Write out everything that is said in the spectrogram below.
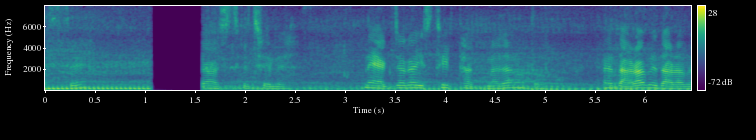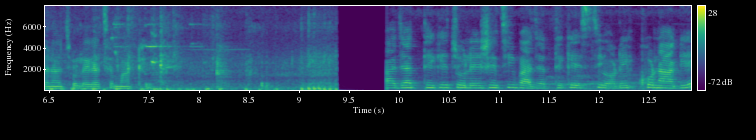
আসছে। আসছে ছেলে। মানে এক জায়গায় স্থির থাক না, জানো তো? হ্যাঁ দাঁড়াবে দাঁড়াবে না, চলে গেছে মাঠে। বাজার থেকে চলে এসেছি, বাজার থেকে এসেছি অনেকক্ষণ আগে।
